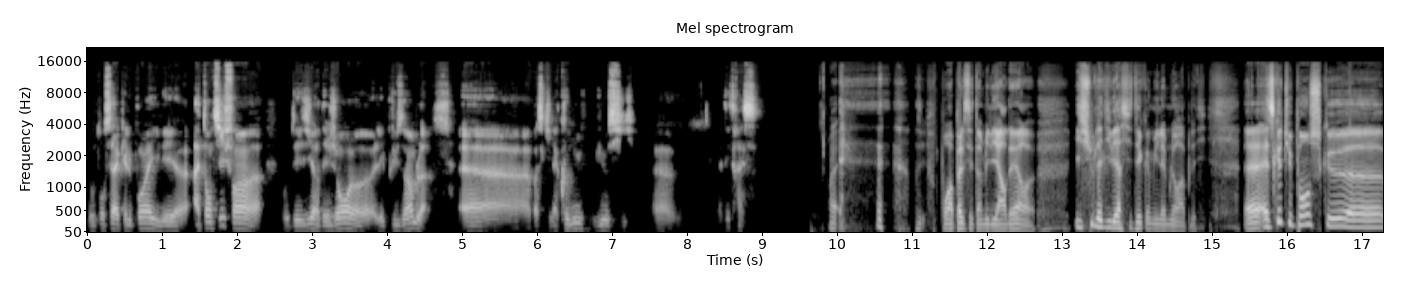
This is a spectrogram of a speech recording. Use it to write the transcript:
dont on sait à quel point il est attentif hein, aux désirs des gens les plus humbles, parce qu'il a connu lui aussi la détresse. Ouais. Pour rappel, c'est un milliardaire euh, issu de la diversité, comme il aime le rappeler. Euh, est-ce que tu penses que euh,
